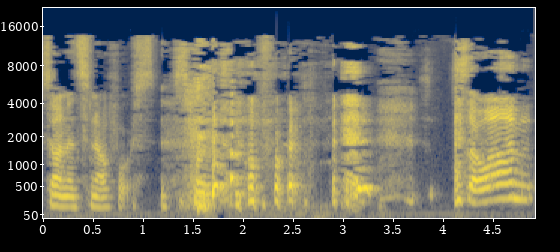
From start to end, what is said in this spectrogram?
so on and so forth. So on and so. So on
